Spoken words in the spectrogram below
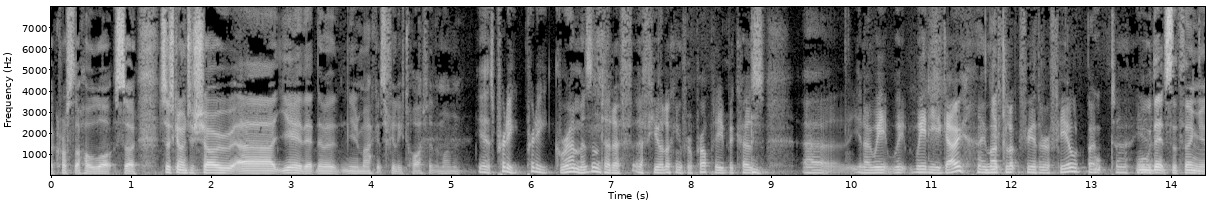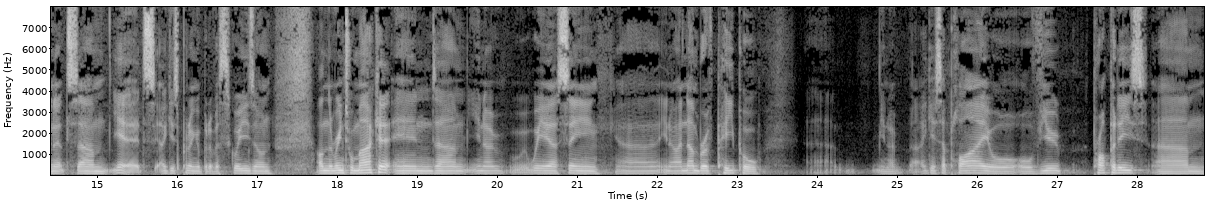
across the whole lot. So it's just going to show, uh, yeah, that the you know, market's fairly tight at the moment. Yeah, it's pretty pretty grim, isn't it? If if you're looking for a property, because uh, you know where, where where do you go? You might have to look further afield, but uh, yeah. Well, that's the thing, and it's um, yeah, it's I guess putting a bit of a squeeze on on the rental market, and um, you know we are seeing uh, you know a number of people, you know, I guess apply or, or view properties um,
